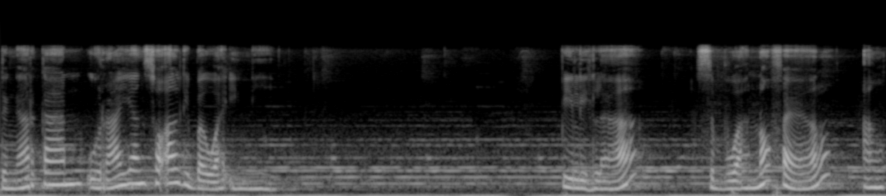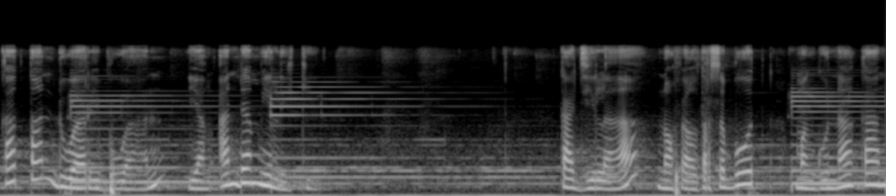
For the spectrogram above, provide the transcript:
dengarkan uraian soal di bawah ini. Pilihlah sebuah novel angkatan 2000-an yang Anda miliki. Kajilah novel tersebut menggunakan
